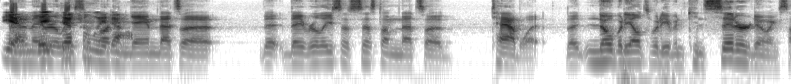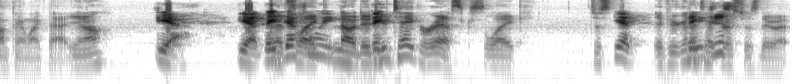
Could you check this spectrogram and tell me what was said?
yeah and they, they, release a fucking don't. game that's a they- release a system that's a tablet that nobody else would even consider doing something like that. You know, Yeah, yeah, they definitely like no, dude, they, you take risks. Like just Yeah, if you're gonna take just- risks, just do it.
